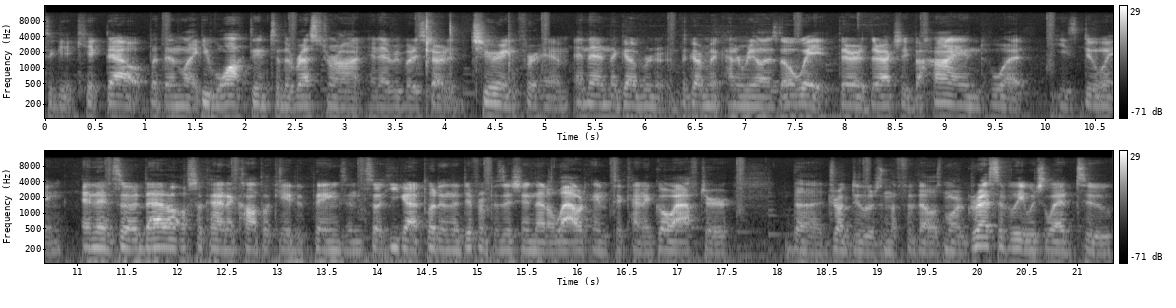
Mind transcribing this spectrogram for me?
to get kicked out, but then like he walked into the restaurant and everybody started cheering for him, and then the governor the government kind of realized, oh wait, they're they're actually behind what he's doing. And then so that also kind of complicated things and so he got put in a different position that allowed him to kind of go after the drug dealers in the favelas more aggressively, which led to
